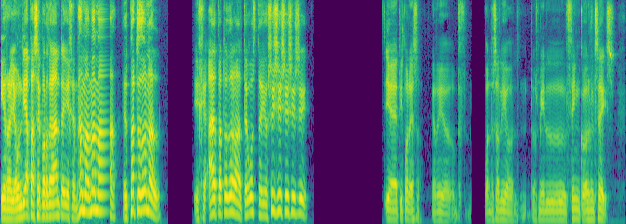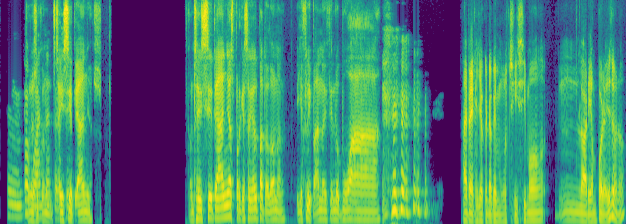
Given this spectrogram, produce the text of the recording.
Y rollo, un día pasé por delante y dije, mamá, mamá, el pato Donald. Y dije, ah, el pato Donald, ¿te gusta? Y yo, sí, sí, sí, sí, sí. Y eh, tipo eso. Y rollo, ¿Cuándo salió? ¿En 2005, 2006. Un Por poco eso, antes, con pero 6, sí. 7 años. Con 6, 7 años porque salía el pato Donald. Y yo flipando, diciendo, ¡buah! Ay, pero es que yo creo que muchísimo mm, lo harían por eso, ¿no?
